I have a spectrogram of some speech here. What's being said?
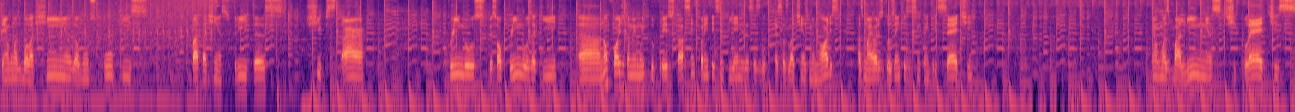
Tem algumas bolachinhas, alguns cookies, batatinhas fritas, Chipstar, Pringles, pessoal Pringles aqui. Uh, não foge também muito do preço, tá? 145 ienes essas, essas latinhas menores, as maiores 257. Tem algumas balinhas, chicletes.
